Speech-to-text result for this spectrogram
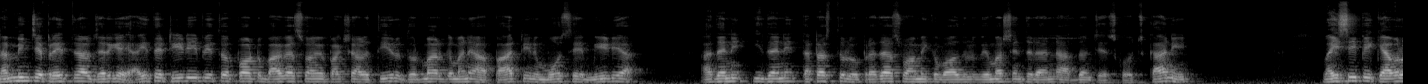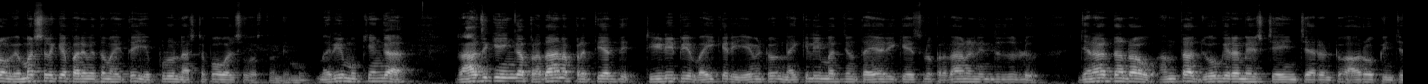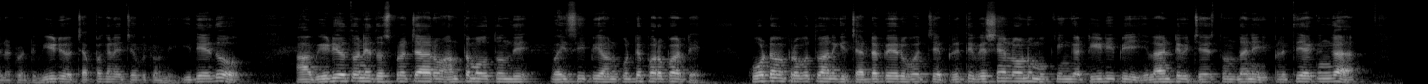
నమ్మించే ప్రయత్నాలు జరిగాయి. అయితే టీడీపీతో పాటు భాగస్వామి పక్షాల తీరు దుర్మార్గమని ఆ పార్టీని మోసే మీడియా అదని ఇదని తటస్థులు ప్రజాస్వామికవాదులు విమర్శించడాన్ని అర్థం చేసుకోవచ్చు. కానీ వైసీపీ కేవలం విమర్శలకే పరిమితం అయితే ఎప్పుడూ నష్టపోవలసి వస్తుంది. మరీ ముఖ్యంగా రాజకీయంగా ప్రధాన ప్రత్యర్థి టీడీపీ వైఖరి ఏమిటో నకిలీ మద్యం తయారీ కేసులో ప్రధాన నిందితుడు జనార్దన్ రావు అంతా జోగి రమేష్ చేయించారంటూ ఆరోపించినటువంటి వీడియో చెప్పగానే చెబుతుంది. ఇదేదో ఆ వీడియోతోనే దుష్ప్రచారం అంతమవుతుంది వైసీపీ అనుకుంటే పొరపాటే. కూటమి ప్రభుత్వానికి చెడ్డ పేరు వచ్చే ప్రతి విషయంలోనూ ముఖ్యంగా టీడీపీ ఇలాంటివి చేస్తుందని ప్రత్యేకంగా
